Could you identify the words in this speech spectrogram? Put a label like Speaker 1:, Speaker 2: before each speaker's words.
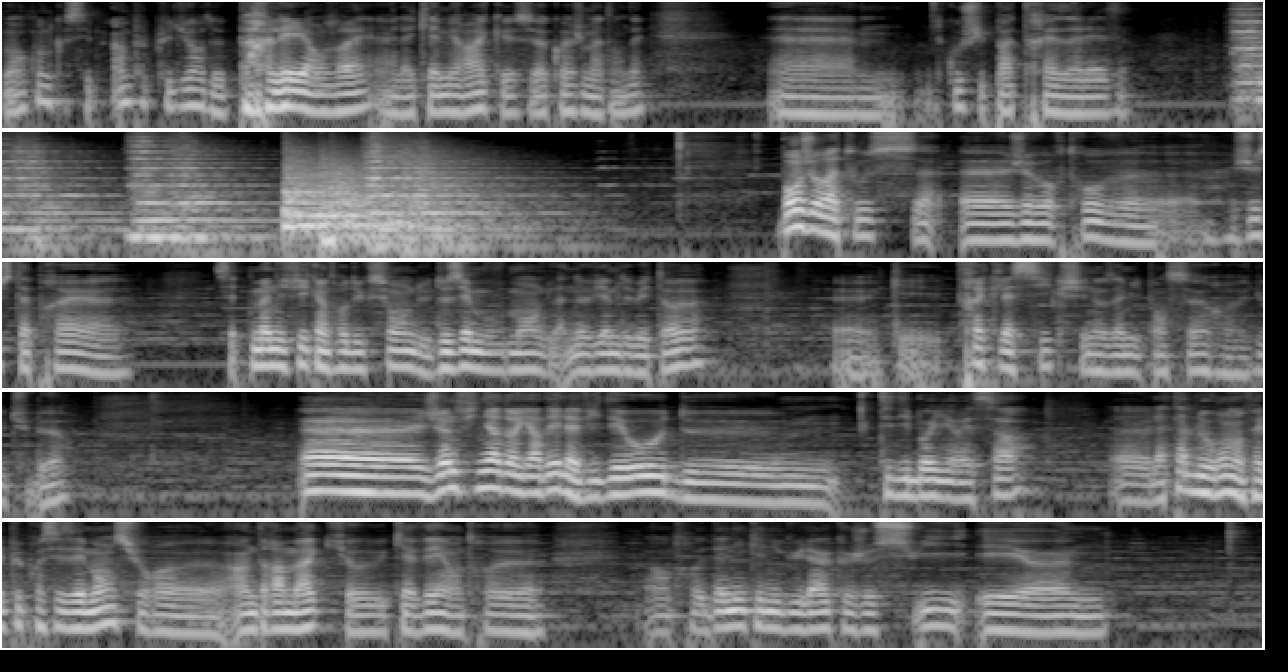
Speaker 1: je me rends compte que c'est un peu plus dur de parler en vrai à la caméra que ce à quoi je m'attendais. Euh, du coup, je suis pas très à l'aise. Bonjour à tous, euh, je vous retrouve euh, juste après cette magnifique introduction du deuxième mouvement de la neuvième de Beethoven, qui est très classique chez nos amis penseurs youtubeurs. Euh, je viens de finir de regarder la vidéo de euh, Teddy Boy RSA, euh, la table ronde en fait plus précisément sur euh, un drama qu'il y avait entre, entre Danny Canigula que je suis et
